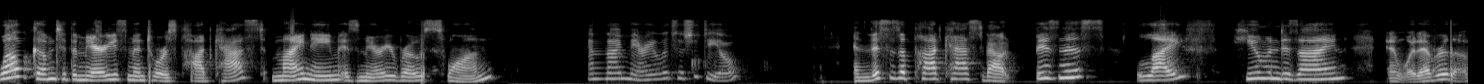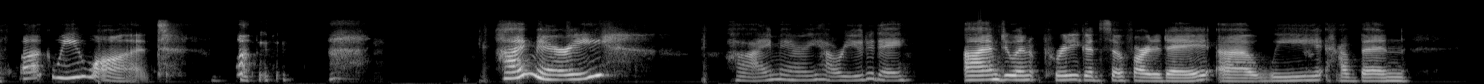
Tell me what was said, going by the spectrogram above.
Welcome to the Mary's Mentors podcast. My name is Mary Rose Swan. And I'm Mary Letitia Deal. And this is a podcast about business, life, human design, and whatever the fuck we want. Hi, Mary. Hi, Mary. How are you today? I'm doing pretty good so far today. Uh, we have been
